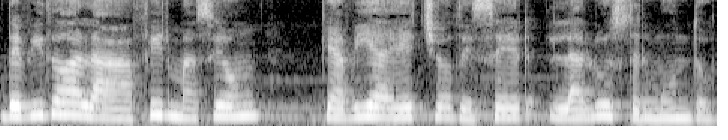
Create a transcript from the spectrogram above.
debido a la afirmación que había hecho de ser la luz del mundo.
